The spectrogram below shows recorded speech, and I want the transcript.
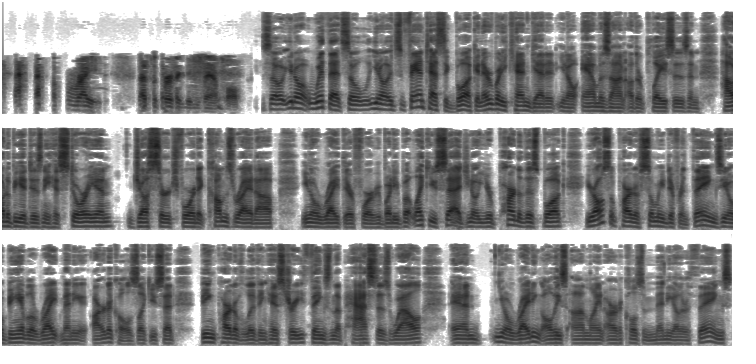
right. That's a perfect example. So, you know, with that, so, you know, it's a fantastic book and everybody can get it, you know, Amazon, other places and how to be a Disney historian. Just search for it. It comes right up, you know, right there for everybody. But like you said, you know, you're part of this book. You're also part of so many different things, you know, being able to write many articles, like you said, being part of living history, things in the past as well. And, you know, writing all these online articles and many other things.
